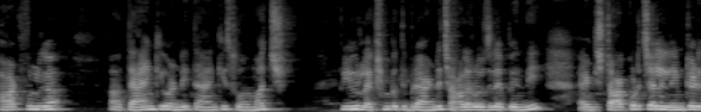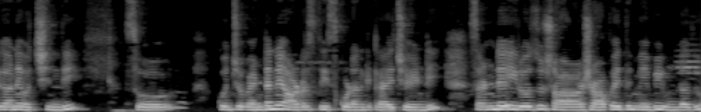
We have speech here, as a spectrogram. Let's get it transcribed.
హార్ట్ఫుల్గా థ్యాంక్ యూ అండి. Thank you so much. Pure Lakshmipati brand చాలా రోజులు అయిపోయింది అండ్ స్టాక్ కూడా చాలా లిమిటెడ్గానే వచ్చింది. సో కొంచెం వెంటనే ఆర్డర్స్ తీసుకోవడానికి ట్రై చేయండి. సండే ఈరోజు షా షాప్ అయితే మేబీ ఉండదు.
